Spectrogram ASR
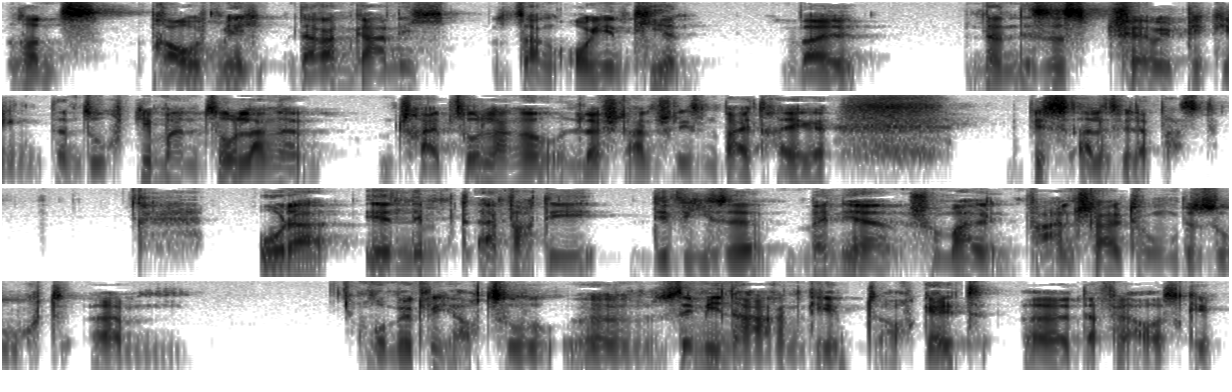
sonst brauche ich mich daran gar nicht sozusagen orientieren, weil dann ist es Cherrypicking. Dann sucht jemand so lange und schreibt so lange und löscht anschließend Beiträge, bis alles wieder passt. Oder ihr nehmt einfach die Devise, wenn ihr schon mal Veranstaltungen besucht, ähm, womöglich auch zu äh, Seminaren gebt, auch Geld äh, dafür ausgibt,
